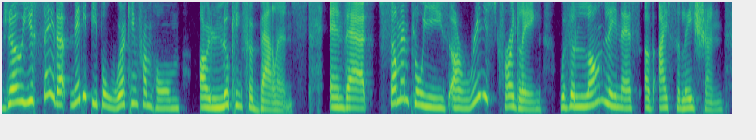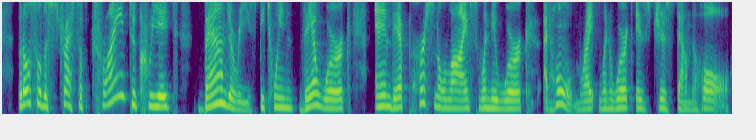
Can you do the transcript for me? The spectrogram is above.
Jo, you say that many people working from home are looking for balance and that some employees are really struggling with the loneliness of isolation, but also the stress of trying to create boundaries between their work and their personal lives when they work at home, right? When work is just down the hall.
